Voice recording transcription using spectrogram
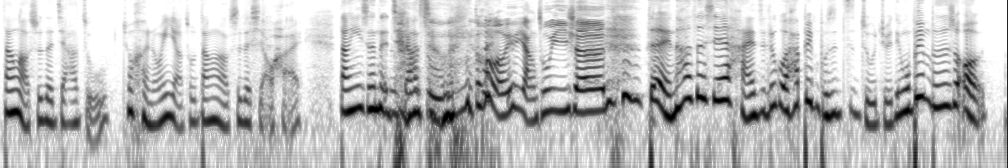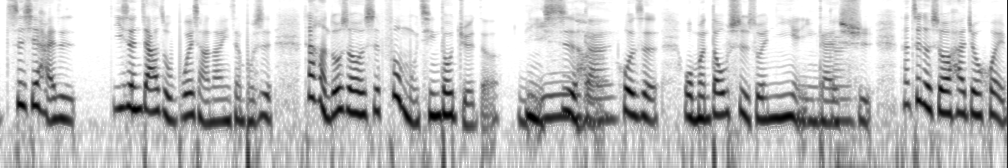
当老师的家族就很容易养出当老师的小孩，当医生的家族 都容易养出医生。对，然后这些孩子如果他并不是自主决定，我并不是说哦，这些孩子医生家族不会想当医生，不是。但很多时候是父母亲都觉得你适合，或者是我们都是，所以你也应该是。那这个时候他就会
